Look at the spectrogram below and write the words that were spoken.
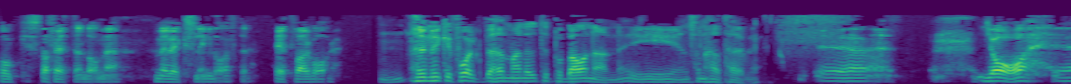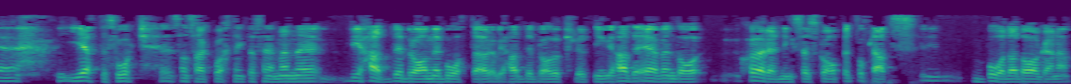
Och stafetten då med, med växling då efter ett varv var. Mm. Hur mycket folk behöver man ute på banan i en sån här tävling? Eh, ja, eh, jättesvårt eh, som sagt var tänkte jag säga. Men eh, vi hade bra med båtar och vi hade bra uppslutning. Vi hade även då Sjöräddningssällskapet på plats båda dagarna.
